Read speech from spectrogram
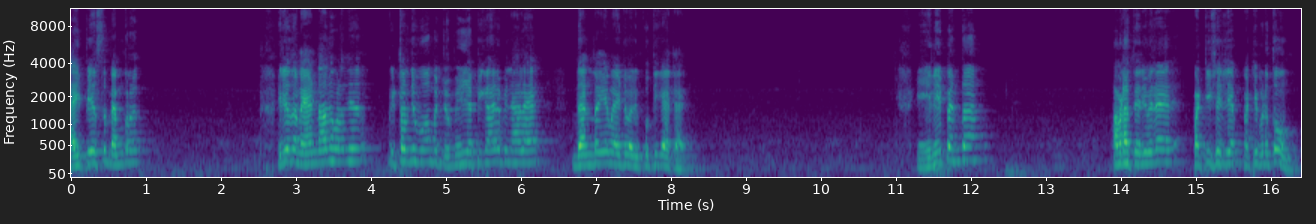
ഐ പി എസ് മെമ്പർ ഇനിയൊന്നും വേണ്ടാന്ന് പറഞ്ഞ് വിട്ടെറിഞ്ഞു പോകാൻ പറ്റും ബി ജെ പിക്കാരെ പിന്നാലെ ദണ്ഡകമായിട്ട് വരും കുത്തിക്കയറ്റാൻ. ഇനിയിപ്പോൾ എന്താ? അവിടെ തെരുവിലെ പട്ടിശല്യം പട്ടിപിടുത്തവും.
